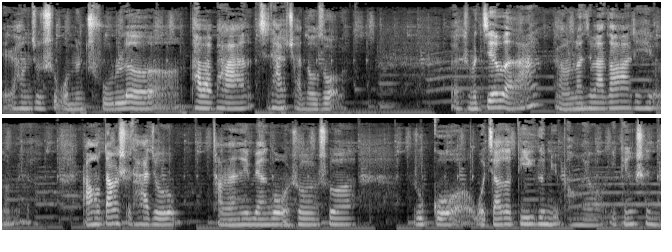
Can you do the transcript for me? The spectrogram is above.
然后就是我们除了啪啪啪，其他全都做了，呃，什么接吻啊，然后乱七八糟啊，这些有的没的。然后当时他就躺在那边跟我说说，如果我交的第一个女朋友一定是你。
